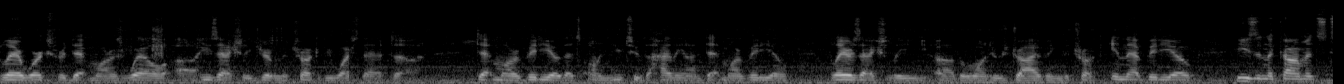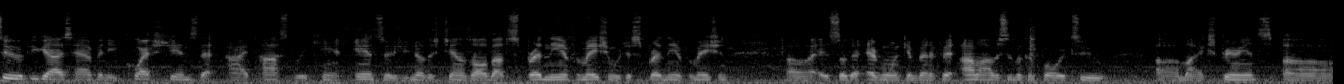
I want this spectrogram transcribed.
Blair works for detmar as well. Uh, he's actually driven the truck. If you watch that uh, Detmar video that's on YouTube, the Hyliion Detmar video. Blair's actually uh, the one who's driving the truck in that video. He's in the comments too if you guys have any questions that I possibly can't answer. As you know, this channel is all about spreading the information. We're just spreading the information uh, so that everyone can benefit. I'm obviously looking forward to uh, my experience uh,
